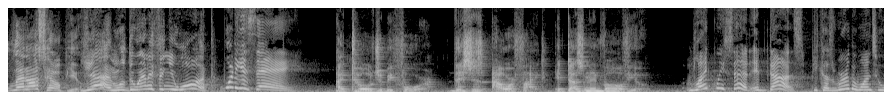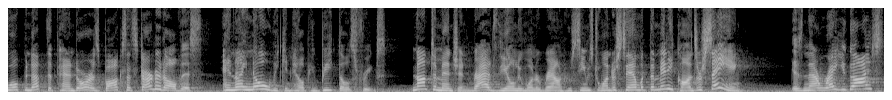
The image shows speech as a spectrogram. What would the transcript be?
Let us help you. Yeah, and we'll do anything you want. What do you say? I told you before, this is our fight. It doesn't involve you. Like we said, it does, because we're the ones who opened up the Pandora's box that started all this. And I know we can help you beat those freaks. Not to mention, Rad's the only one around who seems to understand what the minicons are saying. Isn't that right, you guys?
